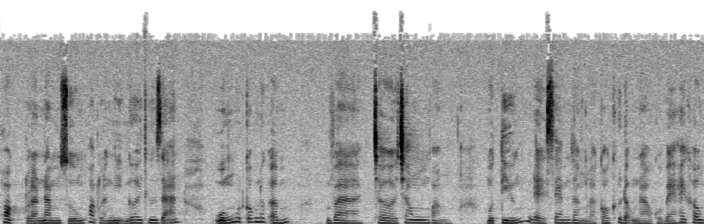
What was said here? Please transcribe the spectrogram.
hoặc là nằm xuống hoặc là nghỉ ngơi thư giãn, uống một cốc nước ấm và chờ trong khoảng một tiếng để xem rằng là có cử động nào của bé hay không.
